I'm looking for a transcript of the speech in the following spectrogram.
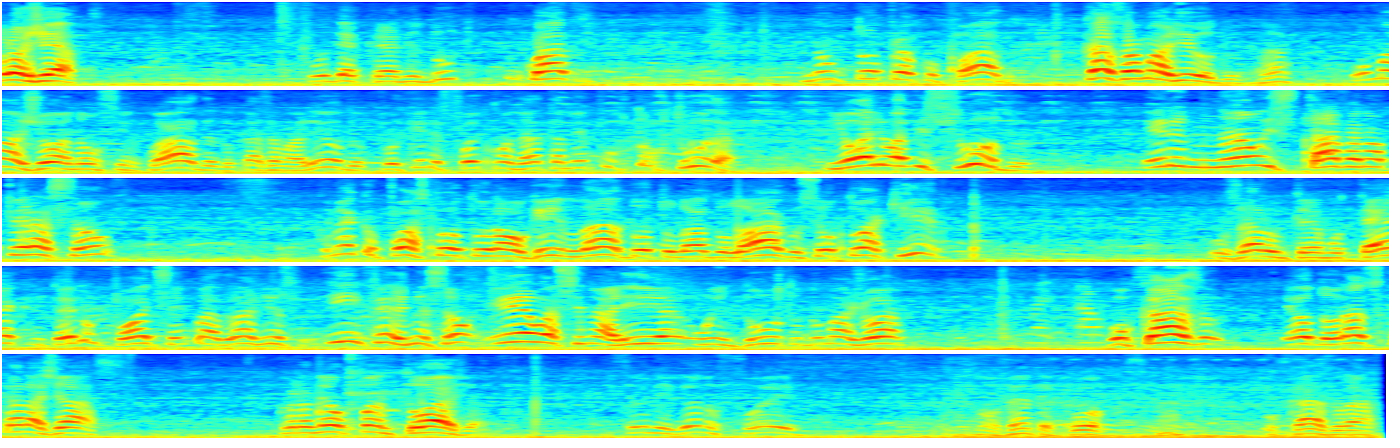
projeto, o decreto de indulto, enquadre. Não estou preocupado. Caso Amarildo, né? o major não se enquadra do caso Amarildo porque ele foi condenado também por tortura. E olha o absurdo, ele não estava na operação. Como é que eu posso torturar alguém lá do outro lado do lago se eu estou aqui? Usaram um termo técnico, então ele não pode se enquadrar nisso. E, infelizmente, são- eu assinaria o indulto do major. O caso Eldorado dos Carajás, Coronel Pantoja, se não me engano foi 90 e pouco, né? o caso lá.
